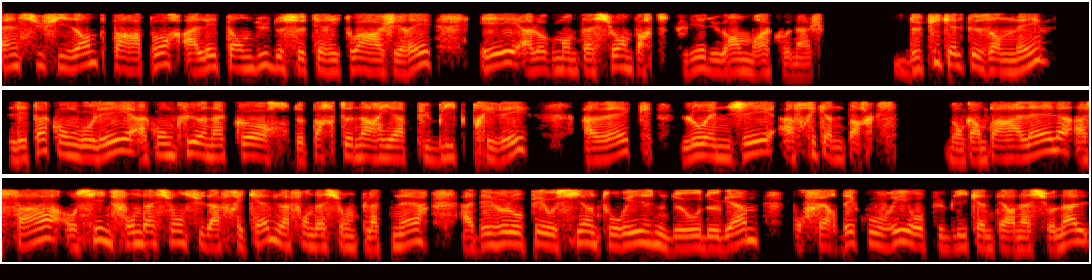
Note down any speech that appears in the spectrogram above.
insuffisante par rapport à l'étendue de ce territoire à gérer et à l'augmentation en particulier du grand braconnage. Depuis quelques années, l'État congolais a conclu un accord de partenariat public-privé avec l'ONG African Parks. Donc en parallèle à ça, aussi une fondation sud-africaine, la fondation Platner, a développé aussi un tourisme de haut de gamme pour faire découvrir au public international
